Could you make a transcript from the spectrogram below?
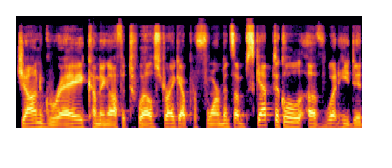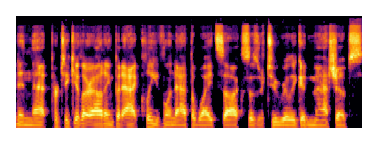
Jon Gray coming off a 12 strikeout performance. I'm skeptical of what he did in that particular outing, but at Cleveland, at the White Sox, those are two really good matchups.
